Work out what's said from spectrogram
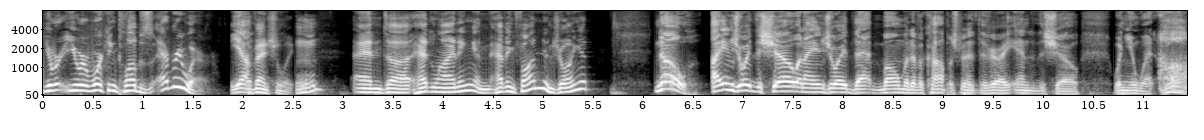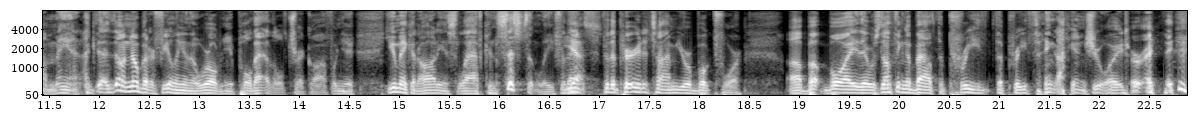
you were you were working clubs everywhere. Yeah. Eventually, and uh, headlining and having fun, enjoying it. No, I enjoyed the show, and I enjoyed that moment of accomplishment at the very end of the show when you went, "Oh man, I, there's no better feeling in the world when you pull that little trick off. When you you make an audience laugh consistently for that Yes. for the period of time you were booked for." Uh, but boy, there was nothing about the pre the pre thing I enjoyed or anything.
